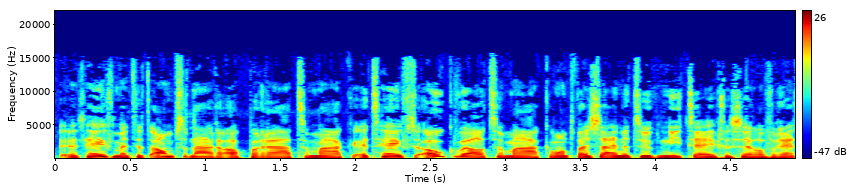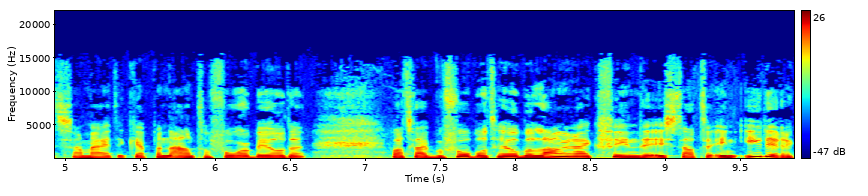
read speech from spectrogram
het heeft met het ambtenarenapparaat te maken. Het heeft ook wel te maken, want wij zijn natuurlijk niet tegen zelfredzaamheid. Ik heb een aantal voorbeelden. Wat wij bijvoorbeeld heel belangrijk vinden, is dat er in iedere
